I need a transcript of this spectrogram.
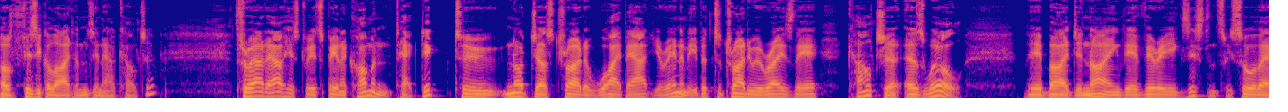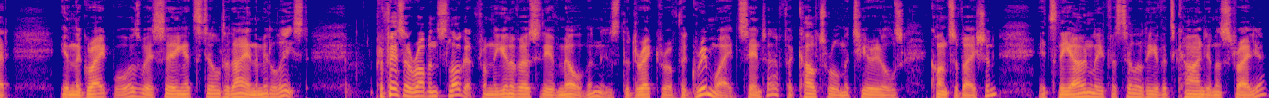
of physical items in our culture? Throughout our history, it's been a common tactic to not just try to wipe out your enemy, but to try to erase their culture as well, thereby denying their very existence. We saw that in the Great Wars. We're seeing it still today in the Middle East. Professor Robyn Sloggett from the University of Melbourne is the director of the Grimwade Centre for Cultural Materials Conservation. It's the only facility of its kind in Australia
